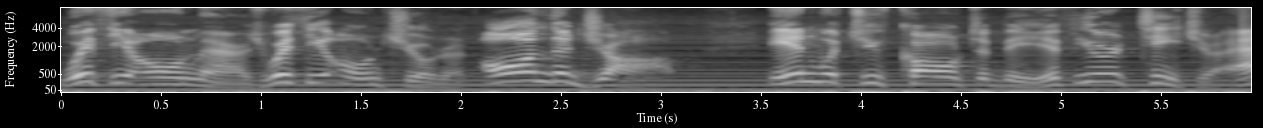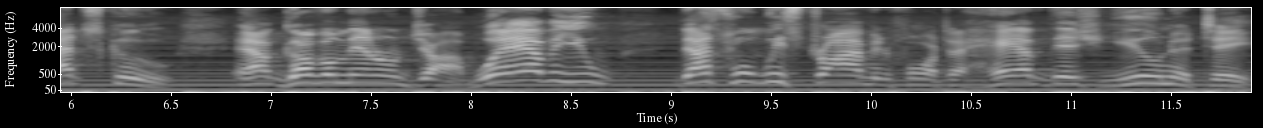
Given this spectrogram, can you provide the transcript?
with your own marriage, with your own children, on the job, in what you've called to be. If you're a teacher, at school, a governmental job, wherever you, that's what we're striving for, to have this unity.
